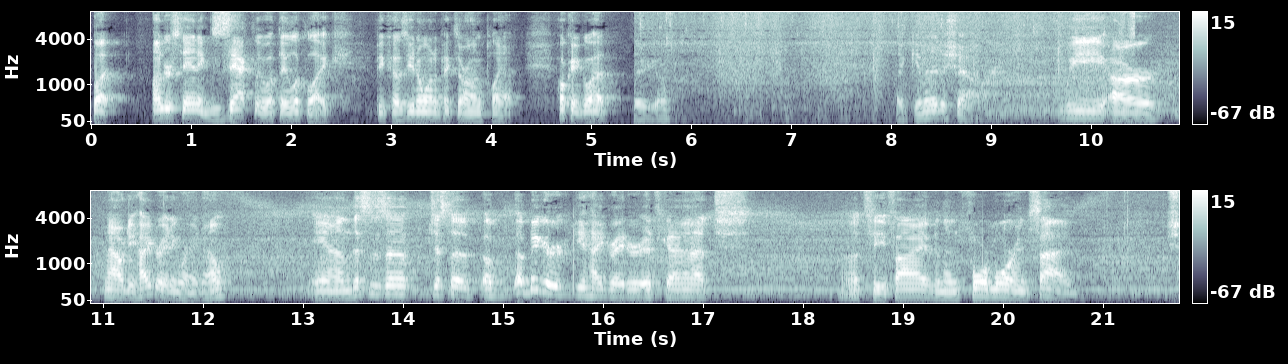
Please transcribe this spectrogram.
but understand exactly what they look like because you don't want to pick the wrong plant. Okay, go ahead. There you go. Like giving it a shower. We are now dehydrating right now. And this is a just a, a, a bigger dehydrator. It's got, let's see, five and then four more inside sh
